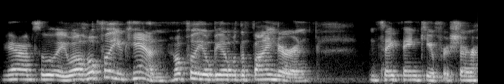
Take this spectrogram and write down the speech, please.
Yeah, absolutely. Well, hopefully you can. Hopefully you'll be able to find her and, and say thank you for sure.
